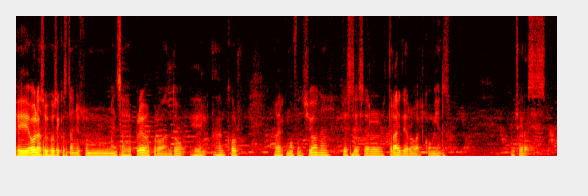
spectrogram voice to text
Eh, hola, soy José Castaño. Es un mensaje de prueba probando el Anchor. A ver cómo funciona. Este es el tráiler o el comienzo. Muchas gracias.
